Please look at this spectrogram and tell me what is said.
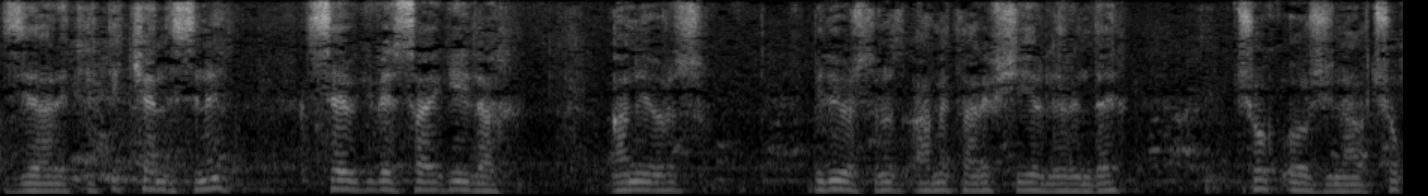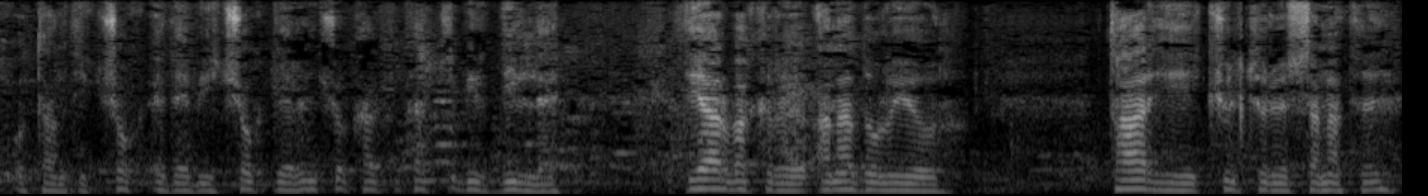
ziyaret ettik. Kendisini sevgi ve saygıyla anıyoruz. Biliyorsunuz Ahmet Arif şiirlerinde çok orijinal, çok otantik, çok edebi, çok derin, çok hakikatli bir dille Diyarbakır'ı, Anadolu'yu, tarihi, kültürü, sanatı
